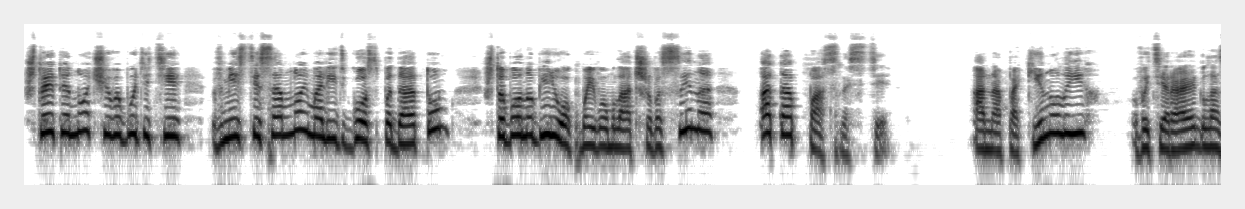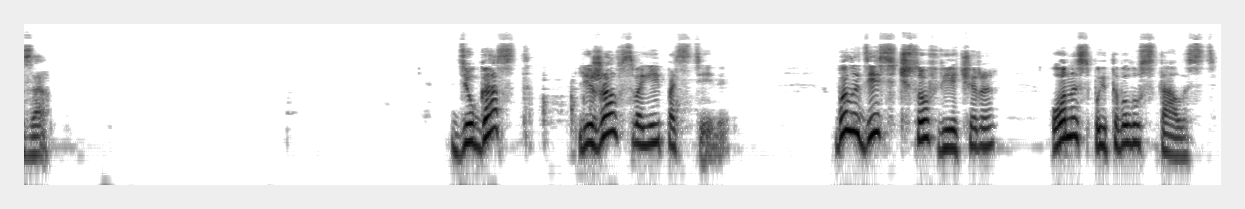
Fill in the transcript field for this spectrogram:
что этой ночью вы будете вместе со мной молить Господа о том, чтобы он уберег моего младшего сына от опасности. Она покинула их, вытирая глаза. Дюгаст лежал в своей постели. Было десять часов вечера, он испытывал усталость.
